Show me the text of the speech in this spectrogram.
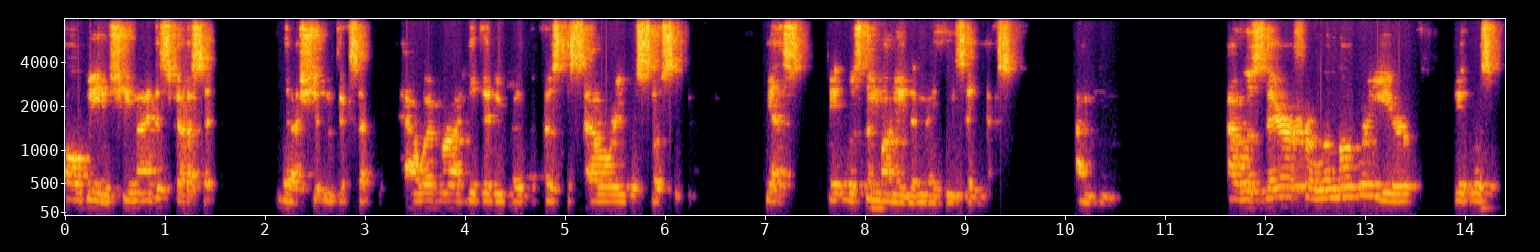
called me and she and I discussed it, that I shouldn't have accepted. However, I did anyway because the salary was so significant. Yes, it was the money that made me say yes. I'm I was there for a little over a year. It was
